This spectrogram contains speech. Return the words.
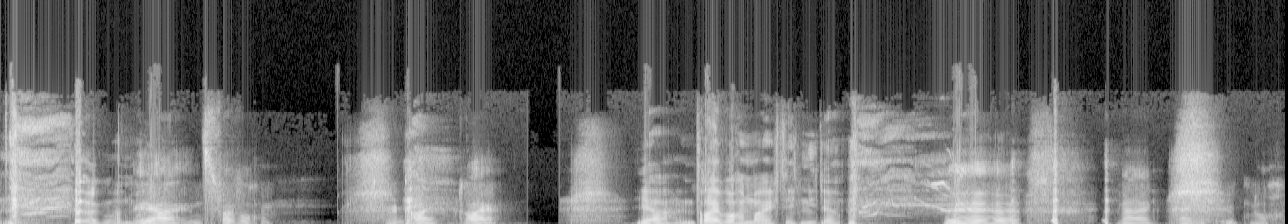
Irgendwann mal. Ja, in zwei Wochen. In drei? drei. Ja, in drei Wochen mache ich dich nieder. nein, nein, ich übe noch.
